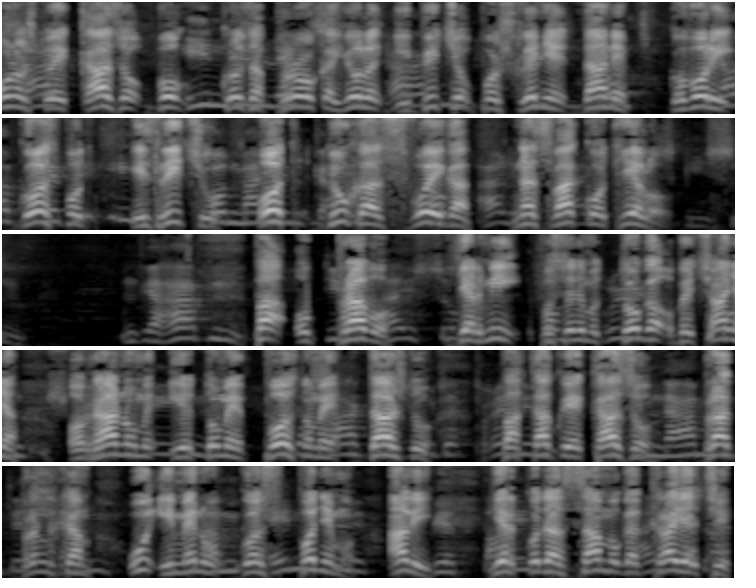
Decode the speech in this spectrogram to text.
ono što je kazao Bog kroz proroka Jole i bit će pošljenje dane, govori gospod izliću od duha svojega na svako tijelo. Pa upravo, jer mi posljedimo toga obećanja o ranome i o tome poznome daždu, pa kako je kazao brat Branham u imenu gospodnjemu, ali jer kod samoga kraja će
